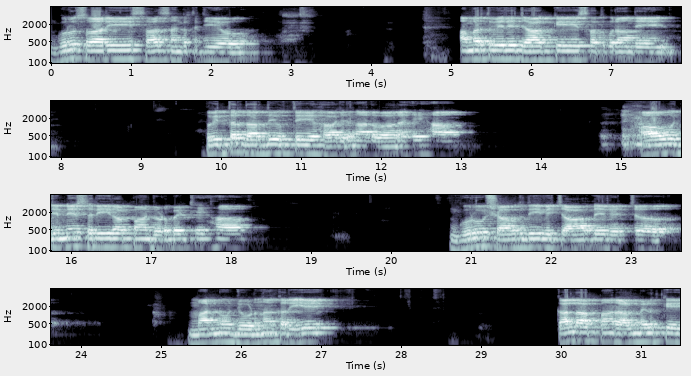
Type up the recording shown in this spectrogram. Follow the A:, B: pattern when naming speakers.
A: ਗੁਰੂ ਸਵਾਰੀ ਸਾਧ ਸੰਗਤ ਜੀਓ। ਅੰਮ੍ਰਿਤ ਵੇਲੇ ਜਾਗ ਕੇ ਸਤਿਗੁਰਾਂ ਦੇ ਪਵਿੱਤਰ ਦਰ ਦੇ ਉੱਤੇ ਹਾਜ਼ਰੀਆਂ ਲਵਾ ਰਹੇ ਹਾਂ। ਆਓ ਜਿੰਨੇ ਸਰੀਰ ਆਪਾਂ ਜੁੜ ਬੈਠੇ ਹਾਂ, ਗੁਰੂ ਸ਼ਬਦ ਦੀ ਵਿਚਾਰ ਦੇ ਵਿੱਚ ਮਨ ਨੂੰ ਜੋੜਨਾ ਕਰੀਏ। ਕੱਲ ਆਪਾਂ ਰਲ ਮਿਲ ਕੇ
